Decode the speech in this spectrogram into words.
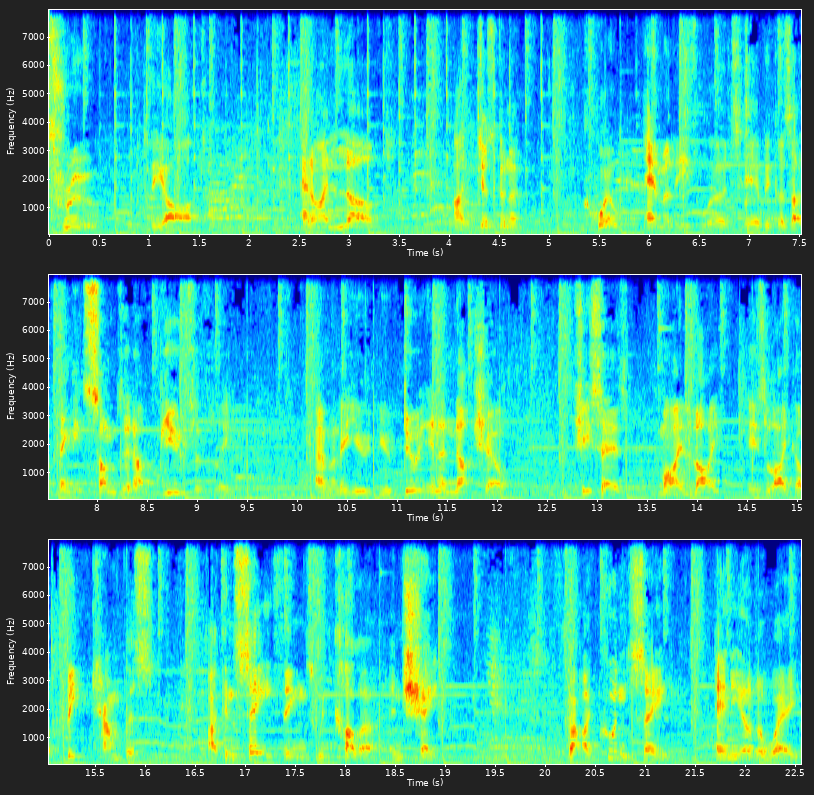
through the art. And I loved, I'm just going to quote Emily's words here because I think it sums it up beautifully. Emily, you, you do it in a nutshell. She says, My life is like a big canvas. I can say things with colour and shape that I couldn't say any other way.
